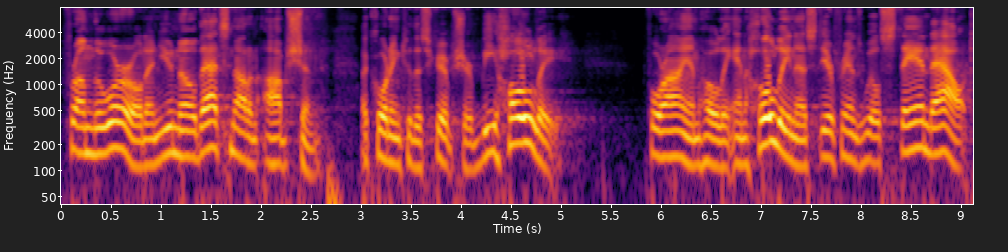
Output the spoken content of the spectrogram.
from the world. And you know that's not an option according to the scripture. Be holy, for I am holy. And holiness, dear friends, will stand out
